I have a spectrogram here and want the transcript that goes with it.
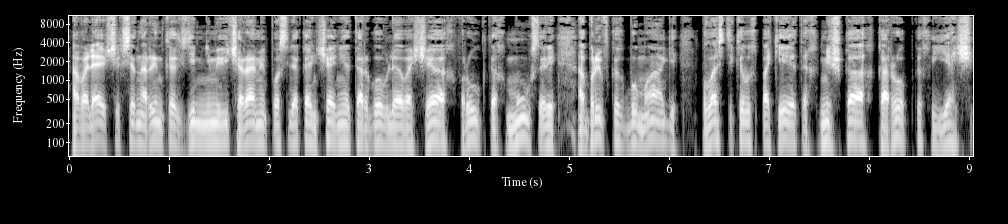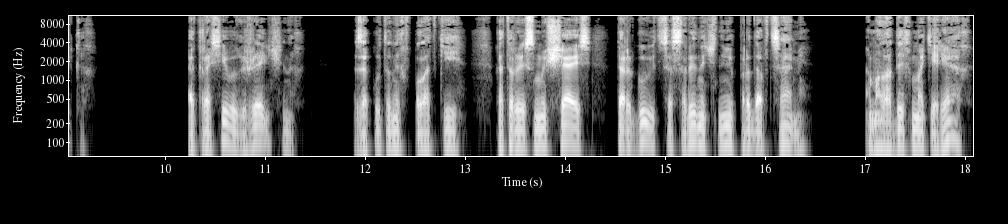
о валяющихся на рынках зимними вечерами после окончания торговли овощах, фруктах, мусоре, обрывках бумаги, пластиковых пакетах, мешках, коробках и ящиках, о красивых женщинах, закутанных в платки, которые, смущаясь, торгуются с рыночными продавцами, о молодых матерях,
